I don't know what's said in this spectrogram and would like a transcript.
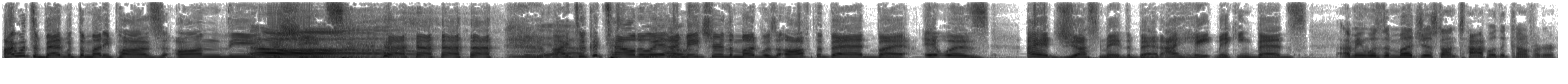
I went to bed with the muddy paws on the, Oh. the sheets. I took a towel to You're it. I made sure the mud was off the bed, but it was. I had just made the bed. I hate making beds. I mean, was the mud just on top of the comforter?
